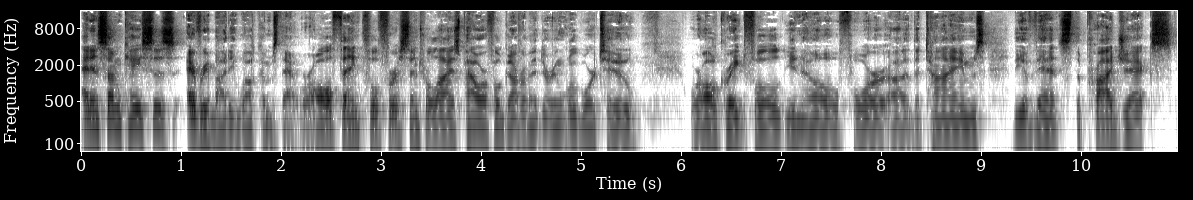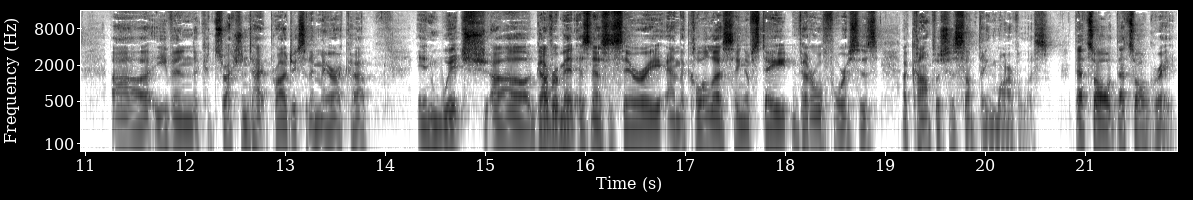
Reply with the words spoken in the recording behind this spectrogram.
And in some cases, everybody welcomes that. We're all thankful for a centralized, powerful government during World War II. We're all grateful, you know, for uh, the times, the events, the projects, uh, even the construction type projects in America in which uh, government is necessary and the coalescing of state and federal forces accomplishes something marvelous. That's all. That's all great.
